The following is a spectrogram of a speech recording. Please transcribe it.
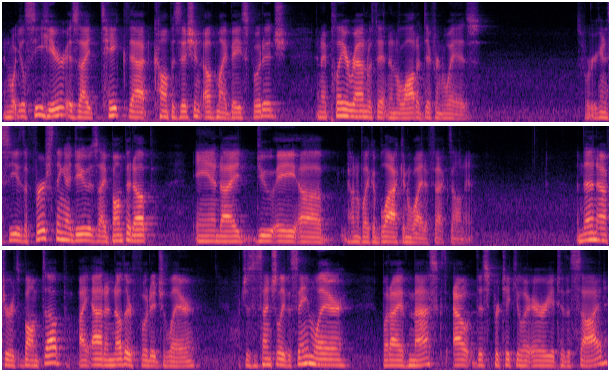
and what you'll see here is I take that composition of my base footage and I play around with it in a lot of different ways. So what you're gonna see is the first thing I do is I bump it up and I do a uh, kind of like a black and white effect on it. And then after it's bumped up, I add another footage layer, which is essentially the same layer, but I have masked out this particular area to the side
